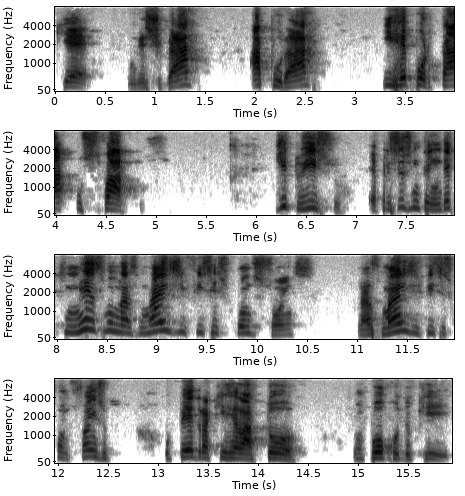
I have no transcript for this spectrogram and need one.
que é investigar, apurar e reportar os fatos. Dito isso, é preciso entender que mesmo nas mais difíceis condições, nas mais difíceis condições, o Pedro aqui relatou um pouco do que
